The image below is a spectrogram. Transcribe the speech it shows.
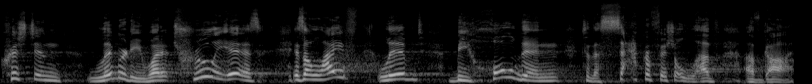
Christian liberty, what it truly is, is a life lived beholden to the sacrificial love of God.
